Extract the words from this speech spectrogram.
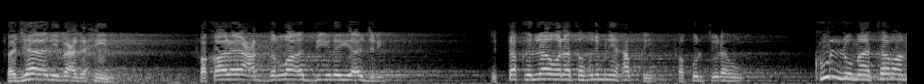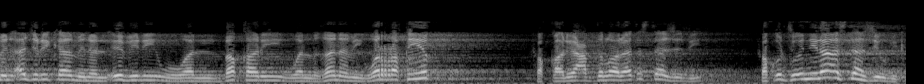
فجاءني بعد حين فقال يا عبد الله اد إلي أجري. اتق الله ولا تظلمني حقي. فقلت له كل ما ترى من أجرك من الإبل والبقر والغنم والرقيق. فقال يا عبد الله لا تستهزئ بي. فقلت إني لا أستهزئ بك.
